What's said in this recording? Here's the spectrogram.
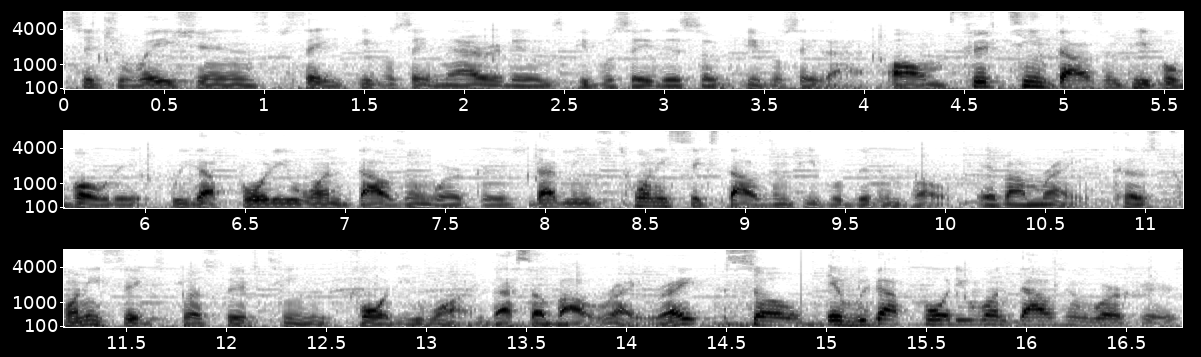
situations say people say narratives people say this or people say that. Um 15,000 people voted. We got 41,000 workers. That means 26,000 people didn't vote if I'm right. Because 26 plus 15 41 that's about right right? So if we got 41,000 workers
